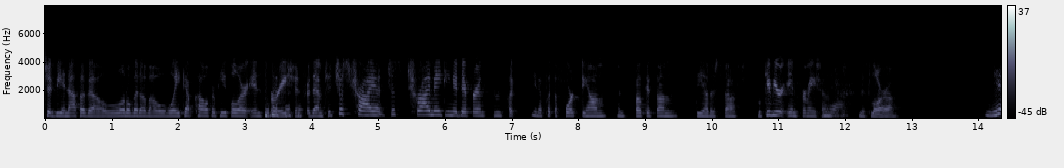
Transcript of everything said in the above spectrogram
should be enough of a little bit of a wake up call for people or inspiration for them to just try it, just try making a difference and put you know put the fork down and focus on the other stuff. We'll give your information, yeah. Miss Laura. Yeah,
